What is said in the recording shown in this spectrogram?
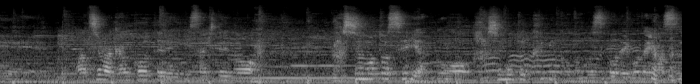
えー、松島観光ホテル三崎邸の橋本誠也と橋本久美子の息子でございます。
